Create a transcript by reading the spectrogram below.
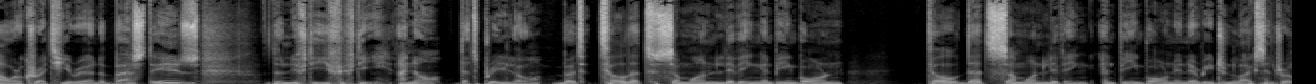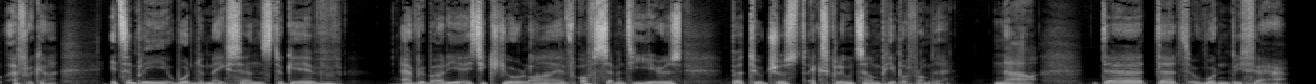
our criteria the best is the nifty 50. I know, that's pretty low. But tell that to someone living and being born. Tell that someone living and being born in a region like Central Africa. It simply wouldn't make sense to give everybody a secure life of 70 years, but to just exclude some people from that. Now, that that wouldn't be fair.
